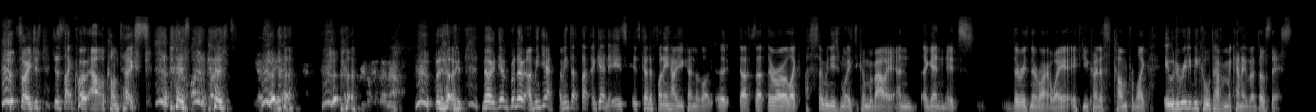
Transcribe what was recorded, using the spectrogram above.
Sorry, just just that quote out of context. Yes, I, I realize that now. but no, no, yeah, but no. I mean, yeah, I mean that, that again, it's it's kind of funny how you kind of like uh, that's that there are like so many different ways to come about it, and again, it's there is no right way. If you kind of come from like, it would really be cool to have a mechanic that does this,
